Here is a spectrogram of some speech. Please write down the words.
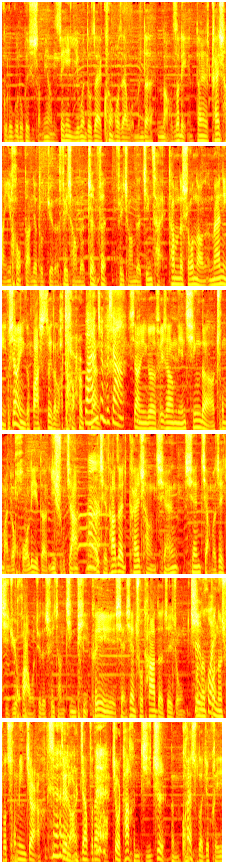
咕噜咕噜会是什么样子，这些疑问都在困惑在我们的脑子里。但是开场以后，大家都觉得非常的振奋，非常的精彩。他们的首脑 Manny 不像一个八十岁的老头儿，完全不像，像一个非常年轻的、充满着活力的艺术家，嗯而且他在开场前先讲的这几句话，我觉得非常精辟，可以显现出他的这种不智慧能不能说聪明劲儿啊，对老人家不太好，就是他很极致、很快速的就可以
